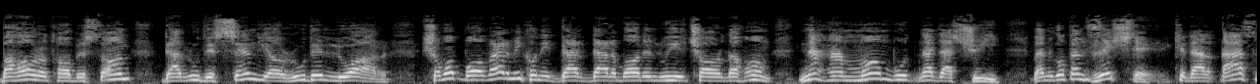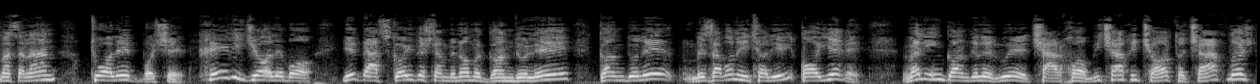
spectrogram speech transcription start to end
بهار و تابستان در رود سند یا رود لوار. شما باور می‌کنید در دربار لوی چهاردهم نه حمام بود نه دستشویی. و می‌گفتن زشته که در قصد مثلا توالت باشه. خیلی جالبا یه دستگاهی داشتن به نام گاندوله. گاندوله به زبان ایتالیایی قایقه. ولی این گاندوله روی چرخا میچرخی چهار تا چرخ داشت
